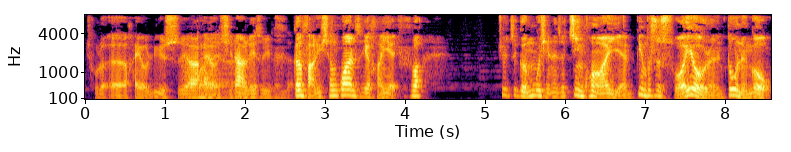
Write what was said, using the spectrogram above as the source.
除了呃还有律师呀、还有其他类似于跟法律相关的这些行业，就是说，就这个目前的这境况而言，并不是所有人都能够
